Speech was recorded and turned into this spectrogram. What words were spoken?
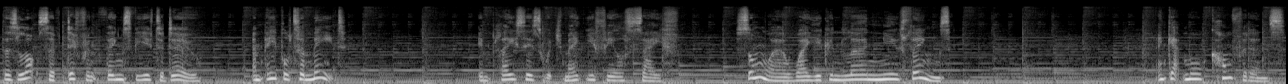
There's lots of different things for you to do and people to meet in places which make you feel safe somewhere where you can learn new things and get more confidence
